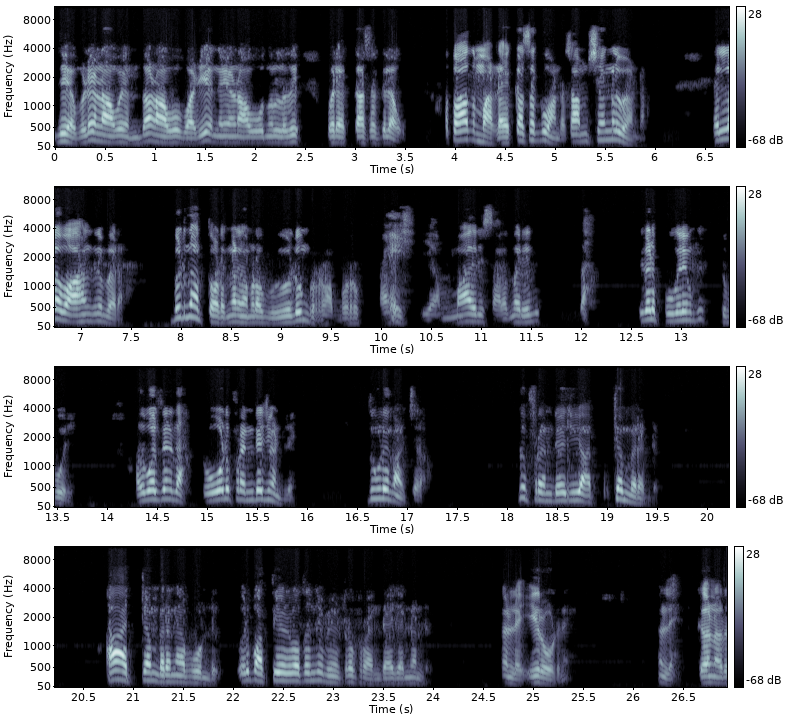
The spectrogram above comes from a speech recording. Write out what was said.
ഇത് എവിടെയാണാവോ എന്താണാവോ വഴി എങ്ങനെയാണാവോ എന്നുള്ളത് ഒരു എക്കാസക്കിലാവും അപ്പൊ അത് വേണ്ട എക്കാസക്ക് വേണ്ട. സംശയങ്ങൾ വേണ്ട. എല്ലാ വാഹനത്തിനും വരാം. ഇവിടുന്ന് തുടങ്ങണ നമ്മുടെ വീടും റബ്ബറും. എമ്മാതിരി സ്ഥലം എന്ന് പറയുന്നത് ഇതാ ഇവിടെ പൂവലെ നമുക്ക് ഇത് പോലെ അതുപോലെ തന്നെ ഇതാ റോഡ് ഫ്രണ്ടേജ് കണ്ടില്ലേ? ഇതുകൂടെ കാണിച്ചു തരാം. ഇത് ഫ്രണ്ടേജ് അറ്റം വരെ ഉണ്ട്. ആ അറ്റം വരെ ഇങ്ങനെ പോകുന്നുണ്ട് ഒരു പത്ത് എഴുപത്തഞ്ച് മീറ്റർ ഫ്രണ്ടേജ് തന്നെ ഉണ്ട്. അല്ലേ ഈ റോഡിന്. അല്ലേ കിണർ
